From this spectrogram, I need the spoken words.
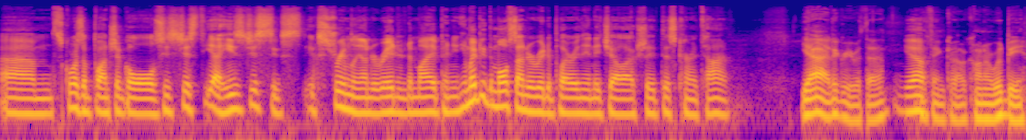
Um, scores a bunch of goals. He's just yeah, he's just ex- extremely underrated in my opinion. He might be the most underrated player in the NHL actually at this current time. Yeah, I'd agree with that. Yeah. I think Kyle Connor would be.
